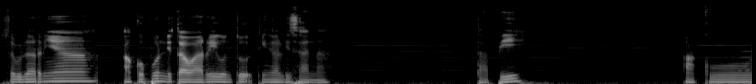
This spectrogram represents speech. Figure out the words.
sebenarnya aku pun ditawari untuk tinggal di sana. Tapi aku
